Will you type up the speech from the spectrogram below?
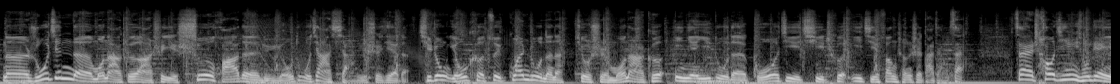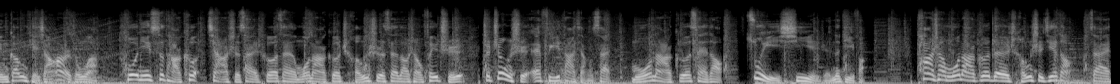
那如今的摩纳哥啊，是以奢华的旅游度假享誉世界的，其中游客最关注的呢，就是摩纳哥一年一度的国际汽车一级方程式大奖赛。在超级英雄电影《钢铁侠二》中啊，托尼·斯塔克驾驶赛车在摩纳哥城市赛道上飞驰，这正是 F1 大奖赛摩纳哥赛道最吸引人的地方。踏上摩纳哥的城市街道，在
